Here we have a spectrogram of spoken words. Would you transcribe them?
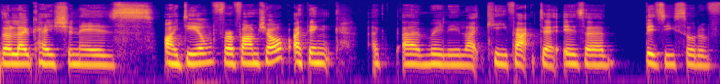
the location is ideal for a farm shop. I think a, a really like key factor is a busy sort of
